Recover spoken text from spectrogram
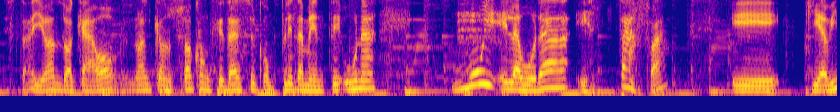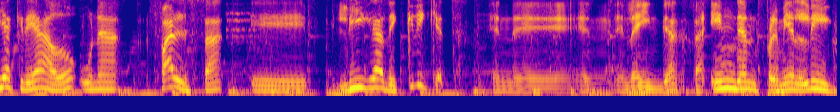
se estaba llevando a cabo, no alcanzó a concretarse completamente, una muy elaborada estafa que había creado una falsa liga de cricket en, en, la India, la Indian Premier League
